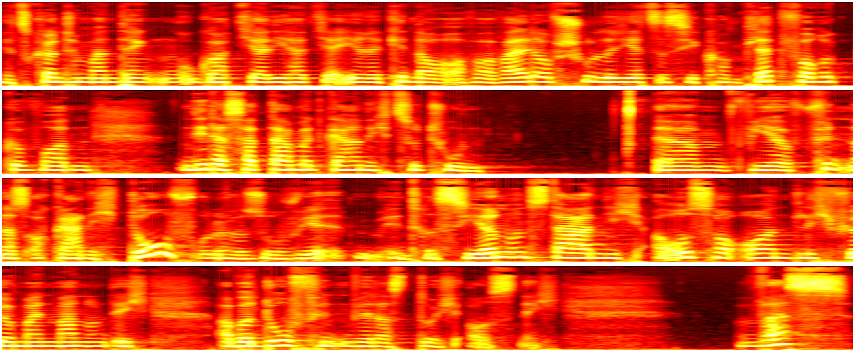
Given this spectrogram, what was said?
Jetzt könnte man denken, oh Gott, ja, die hat ja ihre Kinder auch auf der Waldorfschule, jetzt ist sie komplett verrückt geworden. Nee, das hat damit gar nichts zu tun. Ähm, wir finden das auch gar nicht doof oder so. Wir interessieren uns da nicht außerordentlich für mein Mann und ich, aber doof finden wir das durchaus nicht. Was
